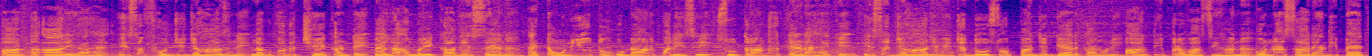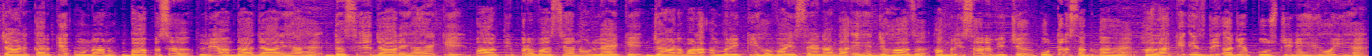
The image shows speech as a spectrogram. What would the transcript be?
ਭਾਰਤ ਆ ਰਿਹਾ ਹੈ। ਇਸ ਫੌਜੀ ਜਹਾਜ਼ ਨੇ ਲਗਭਗ 6 ਘੰਟੇ ਪਹਿਲਾਂ ਅਮਰੀਕਾ ਦੇ ਸੈਨ ਐਟੋਨੀਓ ਤੋਂ ਉਡਾਨ ਭਰੀ ਸੀ। ਸੂਤਰਾਂ ਦਾ ਕਹਿਣਾ ਹੈ ਕਿ ਇਸ ਜਹਾਜ਼ ਵਿੱਚ 205 ਗੈਰ ਕਾਨੂੰਨੀ ਭਾਰਤੀ ਪ੍ਰਵਾਸੀ ਹਨ। ਉਹਨਾਂ ਸਾਰਿਆਂ ਦੀ ਪਹਿਚਾਣ ਕਰਕੇ ਉਹਨਾਂ ਨੂੰ ਵਾਪਸ ਲਿਆਂਦਾ ਜਾ ਰਿਹਾ ਹੈ। ਦੱਸਿਆ ਜਾ ਰਿਹਾ ਹੈ ਕਿ ਭਾਰਤੀ ਪ੍ਰਵਾਸੀਆਂ ਨੂੰ ਲੈ ਕੇ ਜਾਣ ਵਾਲਾ ਅਮਰੀਕੀ ਹਵਾਈ ਸੈਨਾ ਦਾ ਇਹ ਜਹਾਜ਼ ਅੰਮ੍ਰਿਤਸਰ ਵਿੱਚ ਉਤਰ ਸਕਦਾ ਹੈ। ਹਾਲਾਂਕਿ ਇਸ ਦੀ ਅਜੇ ਪੁਸ਼ਟੀ ਨਹੀਂ ਹੋਈ ਹੈ।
